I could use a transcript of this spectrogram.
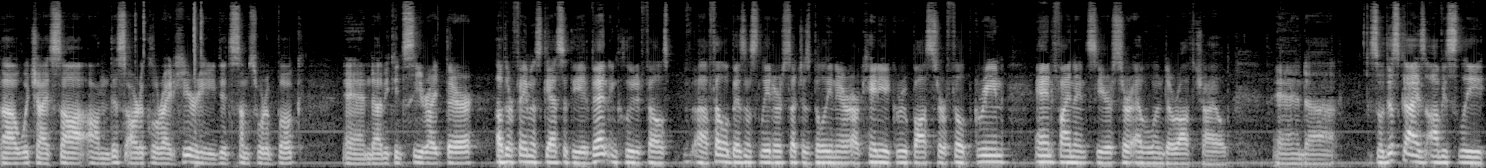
uh, which I saw on this article right here. He did some sort of book and um, you can see right there, other famous guests at the event included fellow, uh, fellow business leaders such as billionaire Arcadia Group boss Sir Philip Green and financier Sir Evelyn de Rothschild. And uh, so this guy is obviously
